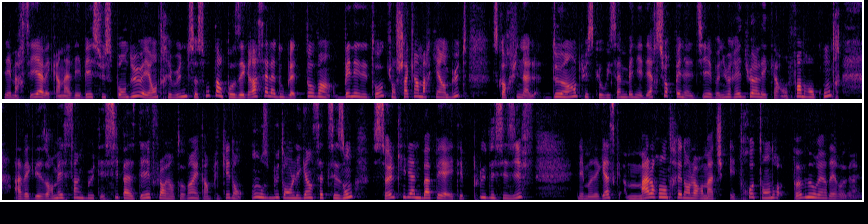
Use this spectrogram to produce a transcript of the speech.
Les Marseillais, avec un AVB suspendu et en tribune, se sont imposés grâce à la doublette Tovin-Benedetto, qui ont chacun marqué un but. Score final 2-1, puisque Wissam Ben sur penalty, est venu réduire l'écart en fin de rencontre. Avec désormais 5 buts et 6 passes D, Florian Tovin est impliqué dans 11 buts en Ligue 1 cette saison. Seul Kylian Mbappé a été plus décisif. Les Monégasques, mal rentrés dans leur match et trop tendres, peuvent nourrir des regrets.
